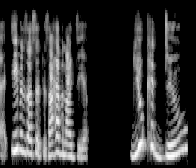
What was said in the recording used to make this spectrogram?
that, even as I said this, I have an idea. You could do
